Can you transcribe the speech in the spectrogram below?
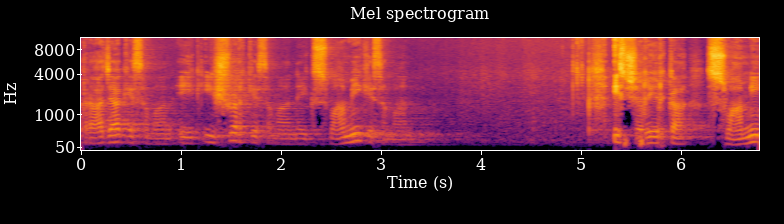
राजा के समान, एक ईश्वर के समान, एक स्वामी के समान, इस शरीर का स्वामी,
